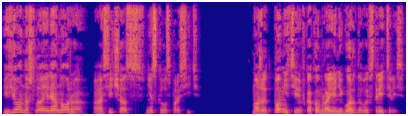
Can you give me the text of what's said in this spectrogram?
«Ее нашла Элеонора, а сейчас не с кого спросить». «Может, помните, в каком районе города вы встретились?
